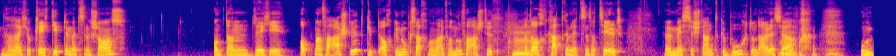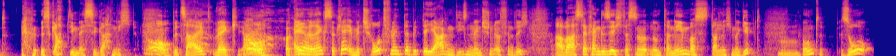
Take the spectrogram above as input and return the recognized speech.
dann sage ich, okay, ich gebe dem jetzt eine Chance und dann sehe ich eh, ob man verarscht wird, gibt auch genug Sachen, wo man einfach nur verarscht wird. Hat auch Katrin letztens erzählt, äh, Messestand gebucht und alles, ja. Und es gab die Messe gar nicht. Oh. Bezahlt, weg, ja. Oh, okay. Ey, dann denkst du, okay, mit Schrotflinte bitte jagen diesen Menschen öffentlich, aber hast ja kein Gesicht, hast nur ein Unternehmen, was es dann nicht mehr gibt. Und so,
